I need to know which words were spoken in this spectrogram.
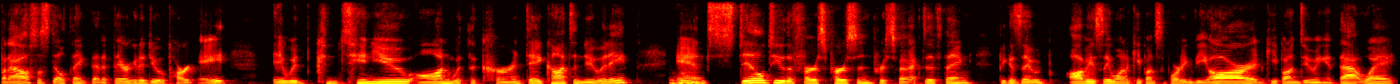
But I also still think that if they're going to do a part 8, it would continue on with the current day continuity Mm-hmm. and still do the first person perspective thing because they would obviously want to keep on supporting VR and keep on doing it that way.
